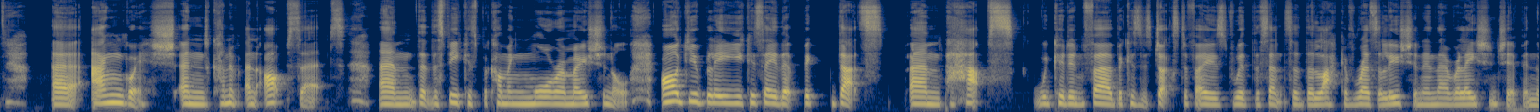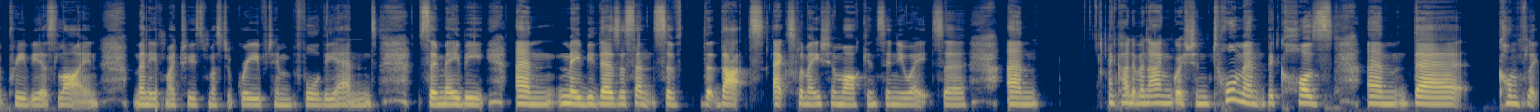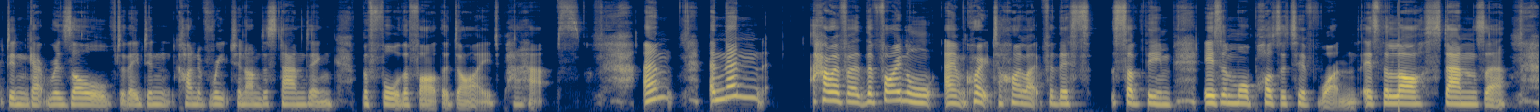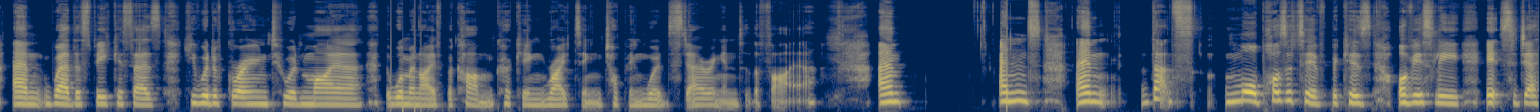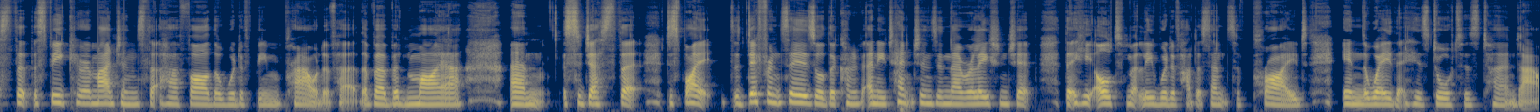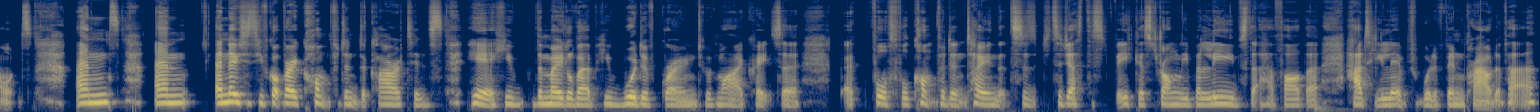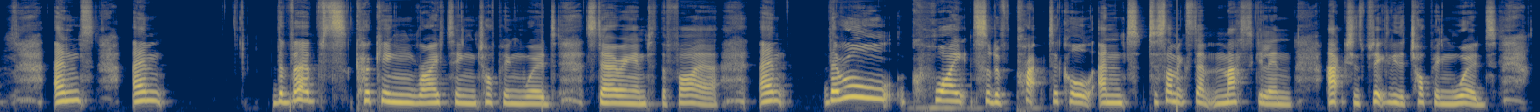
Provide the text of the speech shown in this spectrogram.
uh, anguish and kind of an upset um, that the speaker's becoming more emotional. Arguably, you could say that be- that's um, perhaps we could infer because it's juxtaposed with the sense of the lack of resolution in their relationship in the previous line. Many of my truths must have grieved him before the end. So maybe um maybe there's a sense of that that exclamation mark insinuates a um a kind of an anguish and torment because um their conflict didn't get resolved. They didn't kind of reach an understanding before the father died perhaps. Um and then However, the final um, quote to highlight for this subtheme is a more positive one. It's the last stanza, um, where the speaker says, He would have grown to admire the woman I've become, cooking, writing, chopping wood, staring into the fire. Um, and um, that's more positive because obviously it suggests that the speaker imagines that her father would have been proud of her. The verb admire um, suggests that despite the differences or the kind of any tensions in their relationship, that he ultimately would have had a sense of pride in the way that his daughters turned out. And um, and notice you've got very confident declaratives here. He, the modal verb, he would have grown to admire, creates a, a forceful, confident tone that suggests the speaker strongly believes that her father, had he lived, would have been proud of her. And um, the verbs cooking, writing, chopping wood, staring into the fire, and they're all quite sort of practical and to some extent masculine actions, particularly the chopping wood.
